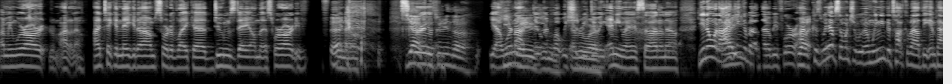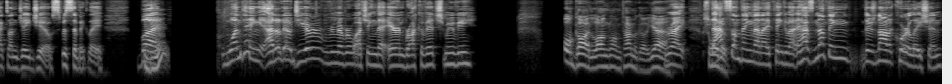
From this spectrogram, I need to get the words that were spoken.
I mean, we're already. I don't know. I take a negative. I'm sort of like a doomsday on this. We're already you know, yeah, considering the Yeah, we're not doing what we should everywhere. be doing anyway. So I don't know. You know what I, I- think about though before because we have so much and we need to talk about the impact on Jeju specifically. But Mhm. one thing I don't know. Do you ever remember watching the Erin Brockovich movie? Oh god, long, long time ago. Yeah, Right. sort that's of. something that I think about. It has nothing. There's not a correlation,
